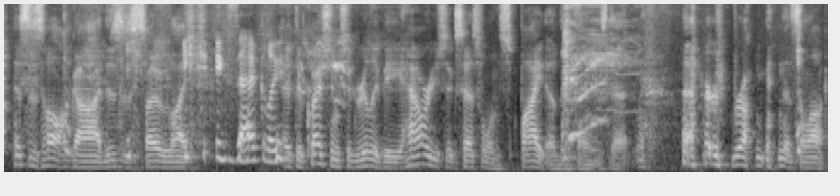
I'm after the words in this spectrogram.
this is all God. This is so like. exactly. The question should really be: How are you successful in spite of the things that, that are bringing this along?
